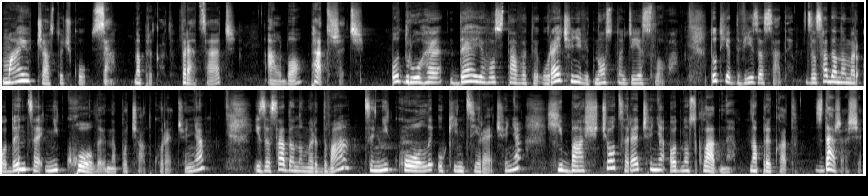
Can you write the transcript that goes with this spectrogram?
мають часточку «ся». Наприклад, wracać або patrzeć. По-друге, де його ставити у реченні відносно дієслова. Тут є дві засади. Засада номер один це ніколи на початку речення. І засада номер два це ніколи у кінці речення, хіба що це речення односкладне. Наприклад, здарza się.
